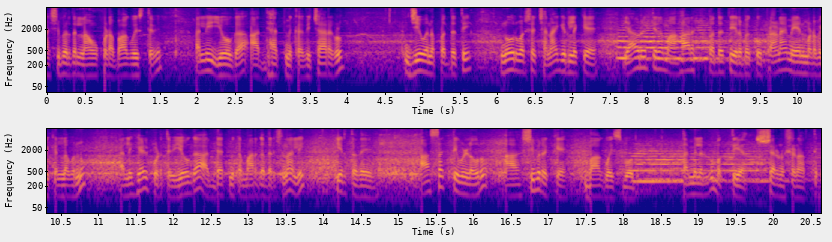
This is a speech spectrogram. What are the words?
ಆ ಶಿಬಿರದಲ್ಲಿ ನಾವು ಕೂಡ ಭಾಗವಹಿಸ್ತೇವೆ. ಅಲ್ಲಿ ಯೋಗ, ಆಧ್ಯಾತ್ಮಿಕ ವಿಚಾರಗಳು, ಜೀವನ ಪದ್ಧತಿ, ನೂರು ವರ್ಷ ಚೆನ್ನಾಗಿರಲಿಕ್ಕೆ ಯಾವ ರೀತಿ ನಮ್ಮ ಆಹಾರ ಪದ್ಧತಿ ಇರಬೇಕು, ಪ್ರಾಣಾಯಾಮ ಏನು ಮಾಡಬೇಕೆಲ್ಲವನ್ನು ಅಲ್ಲಿ ಹೇಳ್ಕೊಡ್ತೇವೆ. ಯೋಗ ಆಧ್ಯಾತ್ಮಿಕ ಮಾರ್ಗದರ್ಶನ ಅಲ್ಲಿ ಇರ್ತದೆ. ಆಸಕ್ತಿ ಉಳ್ಳವರು ಆ ಶಿಬಿರಕ್ಕೆ ಭಾಗವಹಿಸ್ಬೋದು ತಮ್ಮೆಲ್ಲರಿಗೂ ಭಕ್ತಿಯ ಶರಣು ಶರಣಾರ್ಥಿ.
